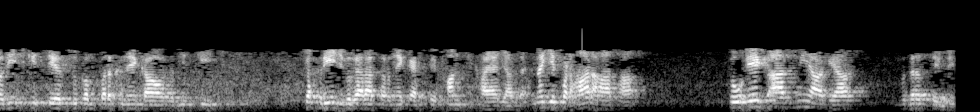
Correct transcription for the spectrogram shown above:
حدیث کی سیر سکم پر رکھنے کا اور حدیث کی تفریج وغیرہ کرنے کا استفان سکھایا جاتا ہے۔ میں یہ پڑھا رہا تھا۔ تو ایک آدمی آ گیا مدرسے میں۔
